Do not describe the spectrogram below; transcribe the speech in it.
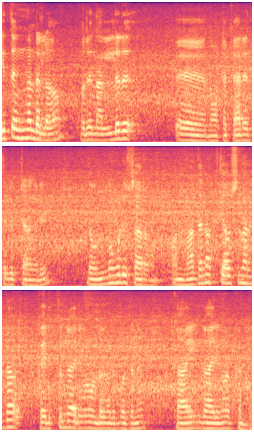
ഈ തെങ്ങുണ്ടല്ലോ ഒരു നല്ലൊരു നോട്ടക്കാരത്ത് കിട്ടുകയാണെങ്കിൽ ഇതൊന്നും കൂടി ഉഷാറാകും ഒന്നാൽ തന്നെ അത്യാവശ്യം നല്ല കരുത്തും കാര്യങ്ങളും ഉണ്ട്. അതുപോലെ തന്നെ കായും കാര്യങ്ങളൊക്കെ ഉണ്ട്.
